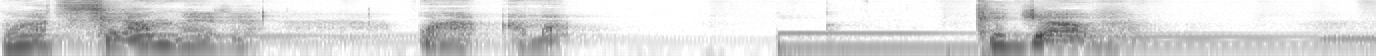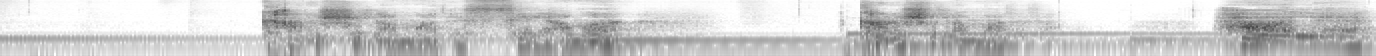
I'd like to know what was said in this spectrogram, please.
Murat selam verdi ona ama tecav karşılamadı selamı karşılamadı. Hala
